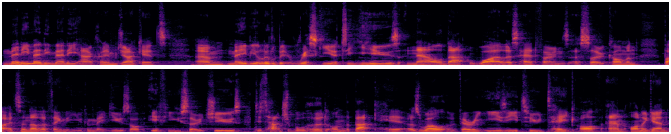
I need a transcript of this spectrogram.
many, many, many acronym jackets. Um, maybe a little bit riskier to use now that wireless headphones are so common, but it's another thing that you can make use of if you so choose. Detachable hood on the back here as well, very easy to take off and on again,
